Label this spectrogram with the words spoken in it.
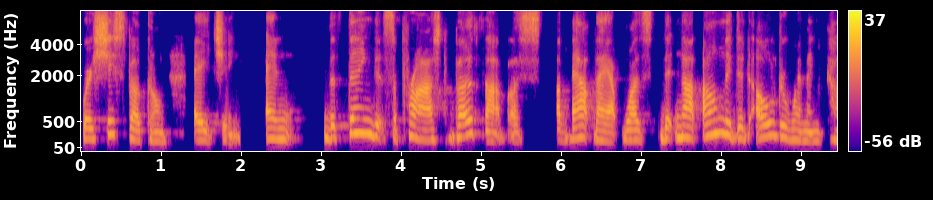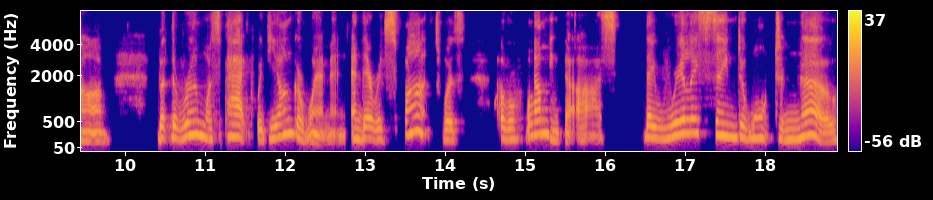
where she spoke on aging. And the thing that surprised both of us about that was that not only did older women come, but the room was packed with younger women, and their response was overwhelming to us. They really seemed to want to know,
